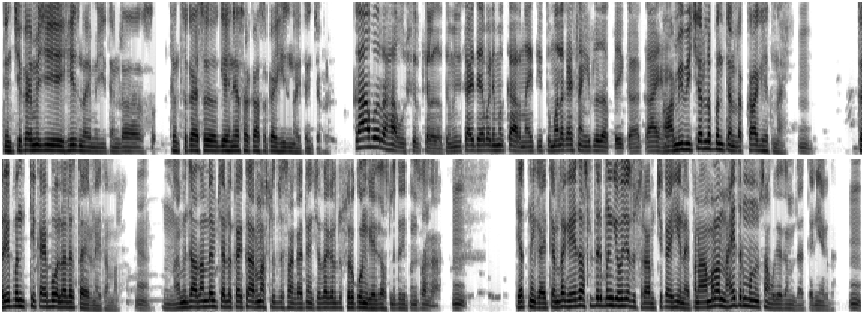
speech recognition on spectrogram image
त्यांची काय म्हणजे हीच नाही म्हणजे त्यांना त्यांचं काय असं घेण्यासारखं असं काही हीच नाही त्यांच्याकडे का बरं हा उशीर केला जातो म्हणजे काय त्या मग कारण आहे ती तुम्हाला काय सांगितलं जातंय का काय आहे? आम्ही विचारलं पण त्यांना का घेत नाही. तरी पण ते काय बोलायलाच तयार नाहीत आम्हाला हं. आम्ही दादांना विचारलं काय कारण असलं तर सांगा त्यांच्या जागेला दुसरं कोण घ्यायचं असलं तरी पण सांगा हम्म. त्यात नाही काय. त्यांना घ्यायचं असलं तरी पण घेऊ द्या दुसरं. आमची काही नाही. पण आम्हाला नाही तर म्हणून सांगू द्या त्यांना त्यांनी एकदा. हम्म.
